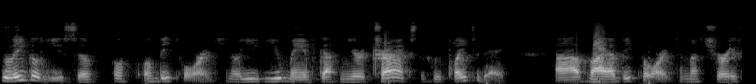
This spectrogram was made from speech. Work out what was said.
legal use of, of, of BitTorrent, you know, you, you may have gotten your tracks that we play today uh, via BitTorrent. I'm not sure if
